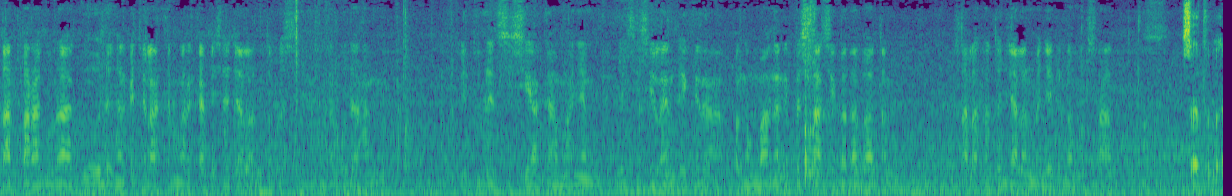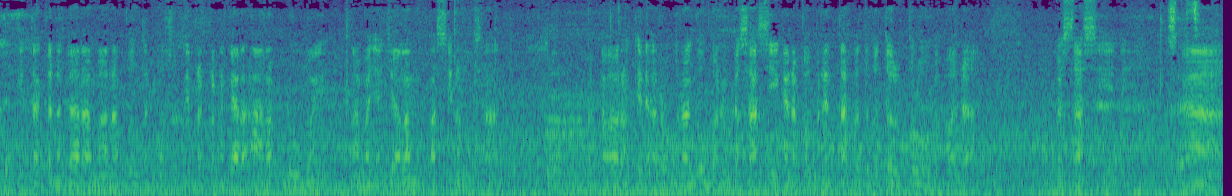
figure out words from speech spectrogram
Tanpa ragu-ragu dengan kecelakaan mereka bisa jalan terus. Mudah-mudahan itu dari sisi agamanya mungkin dari sisi lain saya kira pengembangan investasi kota Batam salah satu jalan menjadi nomor satu. Satu lagi. kita ke negara mana pun termasuk kita ke negara Arab Dubai namanya jalan pasti nomor satu maka orang tidak ragu-ragu berinvestasi karena pemerintah betul-betul pro kepada investasi ini nah,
